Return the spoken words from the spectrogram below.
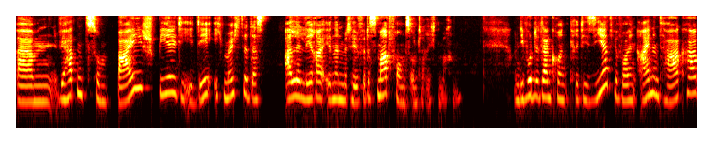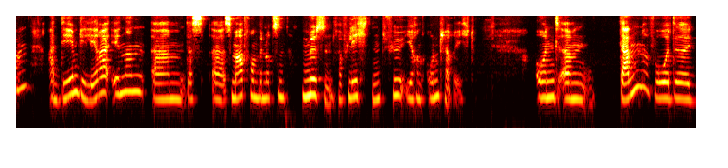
Ähm, wir hatten zum Beispiel die Idee, ich möchte, dass alle LehrerInnen mit Hilfe des Smartphones Unterricht machen. Und die wurde dann konkretisiert. Wir wollen einen Tag haben, an dem die LehrerInnen ähm, das äh, Smartphone benutzen müssen, verpflichtend für ihren Unterricht. Und ähm, dann wurde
